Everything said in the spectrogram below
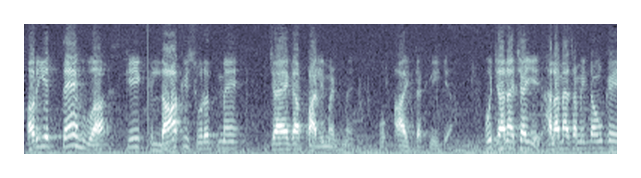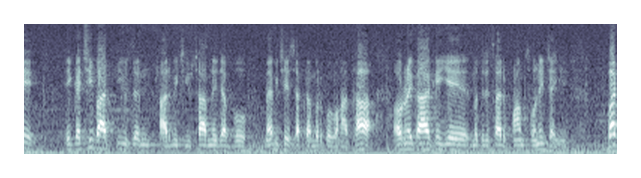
اور یہ طے ہوا کہ ایک لا کی صورت میں جائے گا پارلیمنٹ میں۔ وہ آج تک نہیں گیا۔ وہ جانا چاہیے۔ حالانکہ میں سمجھتا ہوں کہ ایک اچھی بات کی اس دن آرمی چیف صاحب نے جب وہ میں بھی چھ سپٹمبر کو وہاں تھا اور انہوں نے کہا کہ یہ مدرسہ ریفارمز ہونے چاہیے۔ بٹ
